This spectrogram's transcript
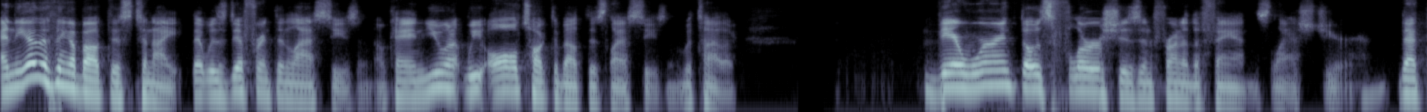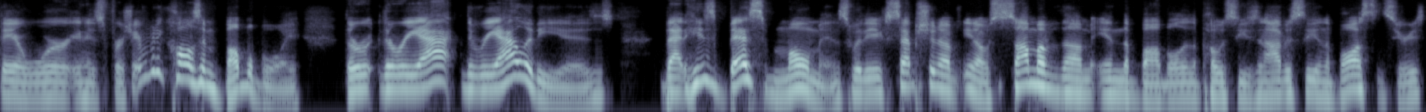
And the other thing about this tonight that was different than last season, okay, and you and we all talked about this last season with Tyler. There weren't those flourishes in front of the fans last year that there were in his first year. Everybody calls him Bubble Boy. The the react the reality is that his best moments, with the exception of you know some of them in the bubble in the postseason, obviously in the Boston series,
